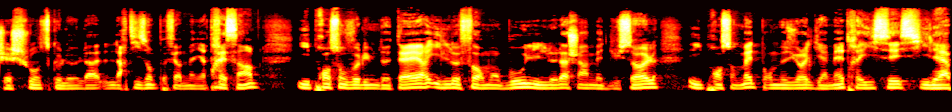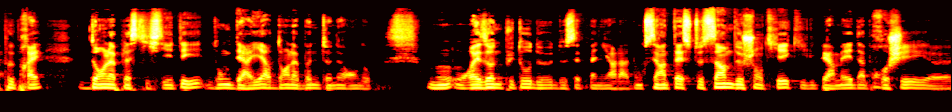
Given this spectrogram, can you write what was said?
quelque chose que l'artisan peut faire de manière très simple. Il prend son volume de terre, il le forme en boule, il le lâche à un mètre du sol, et il prend son mètre pour mesurer le diamètre et il sait s'il est à peu près dans la plasticité, donc derrière dans la bonne teneur en eau. On, raisonne plutôt de, cette manière-là. Donc c'est un test simple de chantier qui lui permet d'approcher euh,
